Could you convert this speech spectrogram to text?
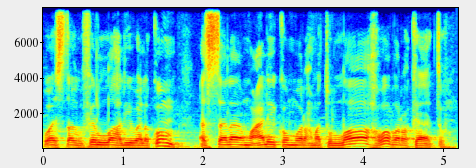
wa astaghfirullah li wa lakum. Assalamu alaikum warahmatullahi wabarakatuh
